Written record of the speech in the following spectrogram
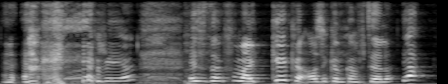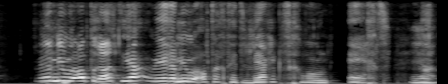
En elke keer weer is het ook voor mij kicken als ik hem kan vertellen. Ja, weer een nieuwe opdracht. Ja, weer een nieuwe opdracht. Het werkt gewoon echt. Ja,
